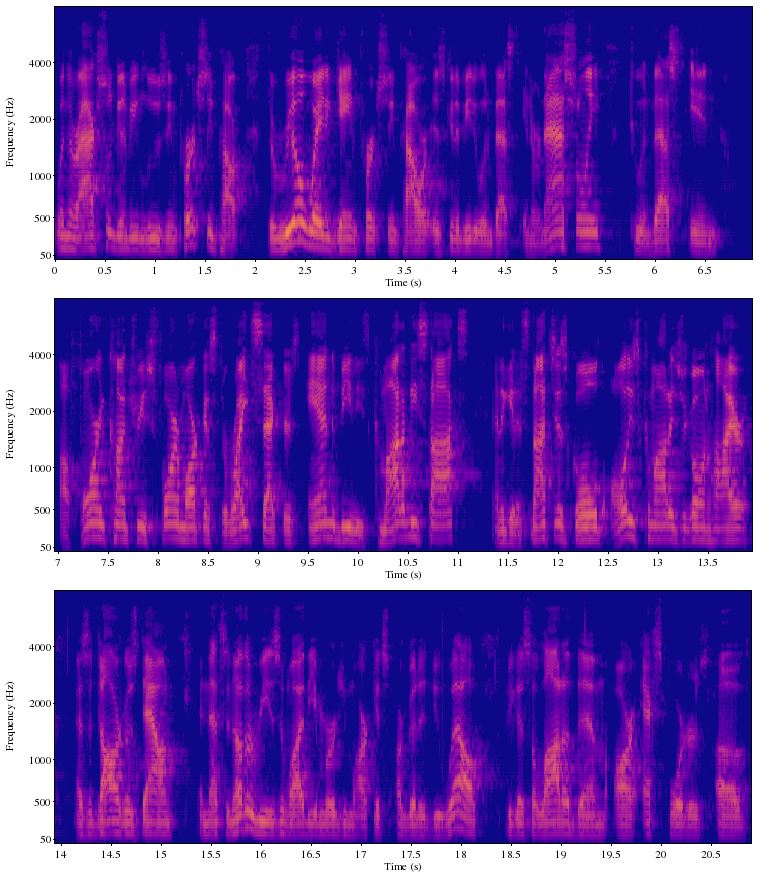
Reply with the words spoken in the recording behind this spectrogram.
when they're actually going to be losing purchasing power. The real way to gain purchasing power is going to be to invest internationally, to invest in uh, foreign countries, foreign markets, the right sectors, and to be in these commodity stocks. And again, it's not just gold. All these commodities are going higher as the dollar goes down. And that's another reason why the emerging markets are going to do well because a lot of them are exporters of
